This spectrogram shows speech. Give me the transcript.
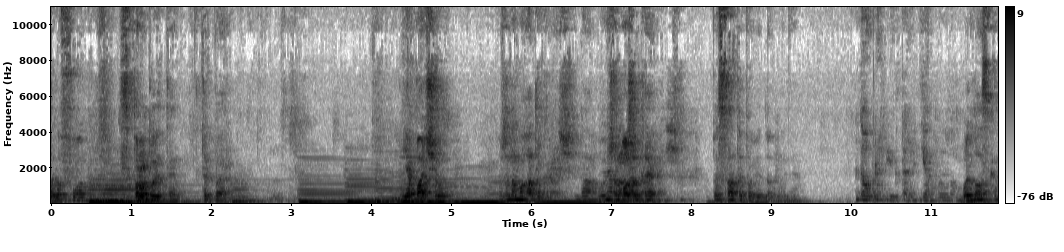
телефон, спробуйте тепер. Я бачу вже набагато краще. Да? Ви вже Набагато можете краще. писати повідомлення. Добре, Віктор, дякую вам. Будь ласка.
